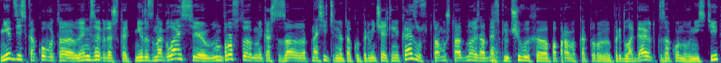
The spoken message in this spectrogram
нет здесь какого-то, я не знаю, как даже сказать, не разногласия, ну, просто, мне кажется, за относительно такой примечательный казус, потому что одно из, одна из ключевых э, поправок, которую предлагают к закону внести,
